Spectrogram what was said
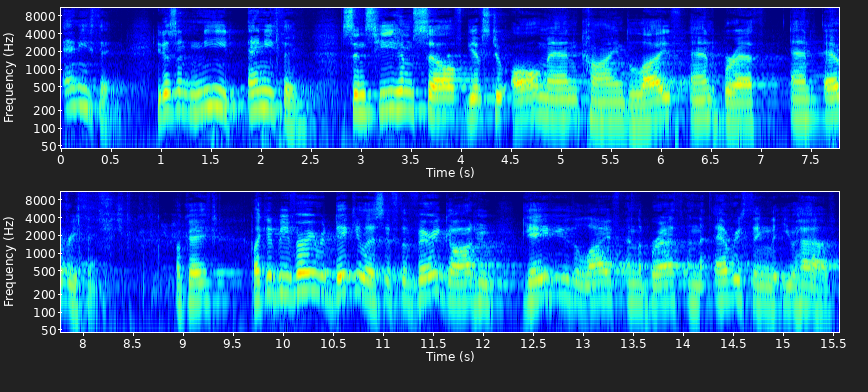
anything. He doesn't need anything, since He Himself gives to all mankind life and breath and everything. Okay? Like it'd be very ridiculous if the very God who gave you the life and the breath and the everything that you have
